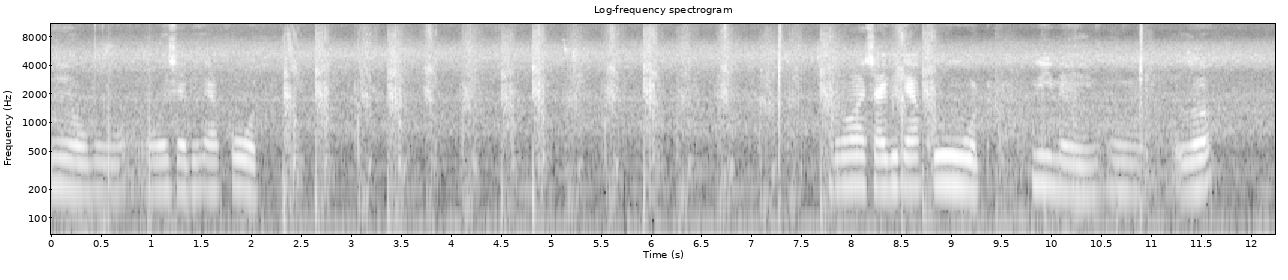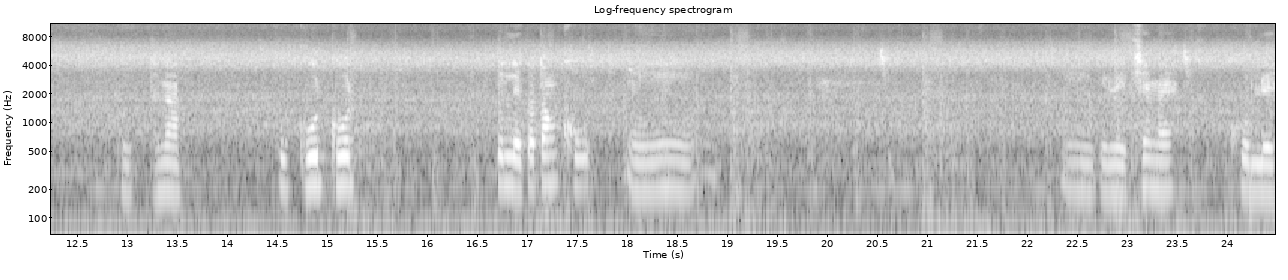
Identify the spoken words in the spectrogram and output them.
นี่โอ้โหโอ้ยใช้พิกแอคโคดเพราะว่าใช้พิกแอคโคดนี่เลยเออ ถนัดขุดขุดขุดเป็นเหล็กก็ต้องขุดนี่นี่เป็นเหล็กใช่ไหมขุดเลย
